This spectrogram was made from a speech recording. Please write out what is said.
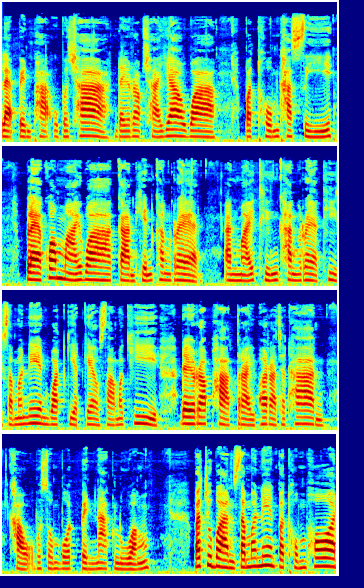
และเป็นพระอุปชาได้รับฉายาว่าปฐมทัศสีแปลความหมายว่าการเห็นครั้งแรก อันหมายถึงครั้งแรกที่สามเณรวัดเกียรติแก้วสามัคคีได้รับผ่าไตรพระราชทาน เข้าอุปสมบทเป็นนาคหลวง ปัจจุบันสามเณรปฐมพร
